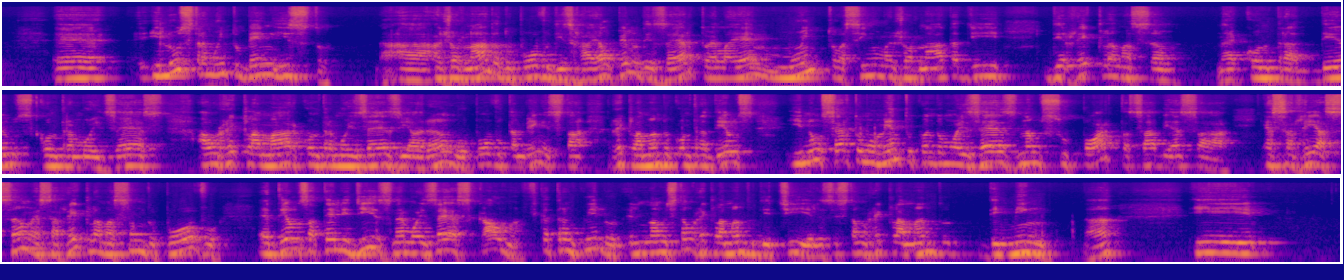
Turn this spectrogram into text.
é, ilustra muito bem isto. A, a, jornada do povo de Israel pelo deserto, ela é muito assim uma jornada de, de reclamação, né, contra Deus, contra Moisés. Ao reclamar contra Moisés e Arão, o povo também está reclamando contra Deus e num certo momento, quando Moisés não suporta, sabe, essa, essa reação, essa reclamação do povo, é, Deus até lhe diz, né, Moisés, calma, fica tranquilo, eles não estão reclamando de ti, eles estão reclamando de mim. Né? E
